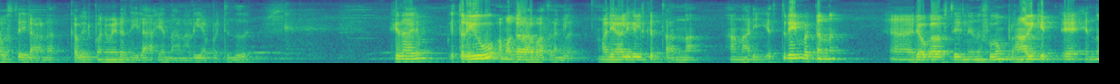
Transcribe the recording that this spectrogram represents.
അവസ്ഥയിലാണ് കബീർ പൊന്നമ്മയുടെ നില എന്നാണ് അറിയാൻ പറ്റുന്നത്. ഏതായാലും എത്രയോ അമകഥാപാത്രങ്ങൾ കഥാപാത്രങ്ങൾ മലയാളികൾക്ക് തന്ന ആ നടി എത്രയും പെട്ടെന്ന് രോഗാവസ്ഥയിൽ നിന്ന് സുഖം പ്രാപിക്കട്ടെ എന്ന്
